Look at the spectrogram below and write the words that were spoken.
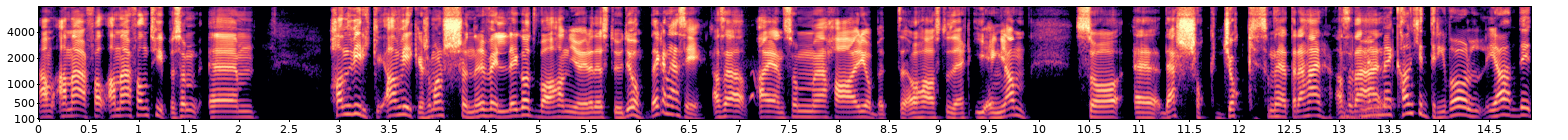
Han, han, er, i hvert fall, er en type som um, han, virker, han virker som han skjønner veldig godt hva han gjør i det studio. Det kan jeg si. Altså, Av en som har jobbet og har studert i England. Så uh, det er sjokkjock, som det heter det her. Altså, det er, Men vi kan ikke drive og Ja, det,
